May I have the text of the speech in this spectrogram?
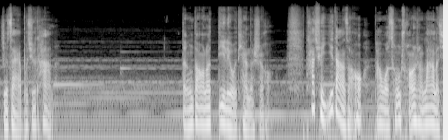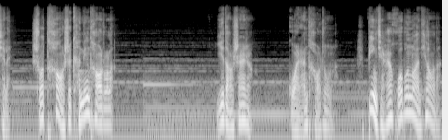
就再也不去看了。等到了第六天的时候，他却一大早把我从床上拉了起来，说套是肯定套住了。一到山上，果然套中了，并且还活蹦乱跳的，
